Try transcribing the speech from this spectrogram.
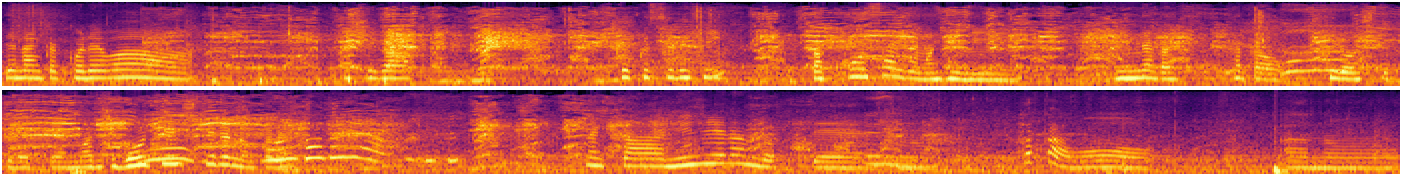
でなんかこれは私が帰国する日？学校最後の日にみんなが墓を披露してくれてもう私号泣してるのこれ。なんかニュージーランドってその墓をあの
